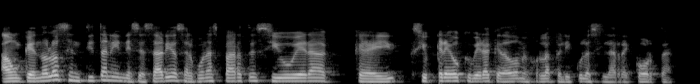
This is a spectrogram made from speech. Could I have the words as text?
aunque no lo sentí tan innecesarias algunas partes, sí hubiera sí creo que hubiera quedado mejor la película si la recorta,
